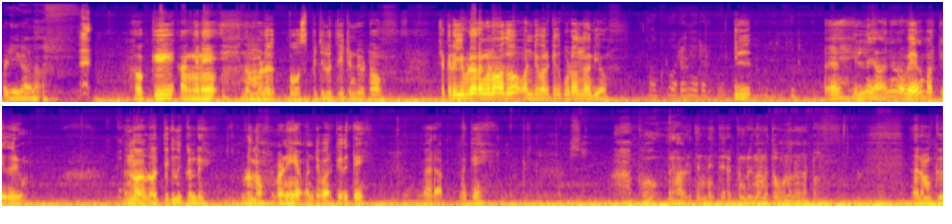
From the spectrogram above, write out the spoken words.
വഴിയെ കാണാം. ഓക്കെ അങ്ങനെ നമ്മൾ ഹോസ്പിറ്റലിൽ എത്തിയിട്ടുണ്ട് കേട്ടോ. ചക്കര ഇവിടെ ഇറങ്ങണോ അതോ വണ്ടി വർക്ക് ചെയ്ത് കൂടെ വന്നാൽ മതിയോ? ഇല്ല ഏ ഇല്ല ഞാൻ വേഗം വർക്ക് ചെയ്ത് വരും. എന്നോ ഇവിടെ ഒറ്റയ്ക്ക് നിൽക്കണ്ടേ ഇവിടെ നിന്നോ പണി ചെയ്യാം വണ്ടി വർക്ക് ചെയ്തിട്ടേ വരാം. ഓക്കെ. രാവിലെ തന്നെ തിരക്കുണ്ട് എന്നാണ് തോന്നുന്നത് കേട്ടോ. നമുക്ക്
